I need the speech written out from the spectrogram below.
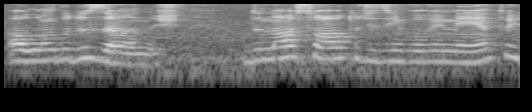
ao longo dos anos, do nosso autodesenvolvimento e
